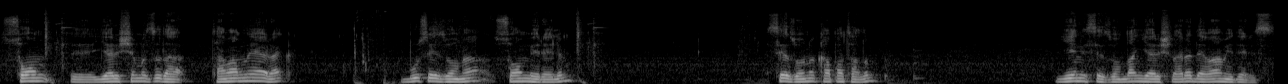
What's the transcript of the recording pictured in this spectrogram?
son e, yarışımızı da tamamlayarak bu sezona son verelim. Sezonu kapatalım. Yeni sezondan yarışlara devam ederiz.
